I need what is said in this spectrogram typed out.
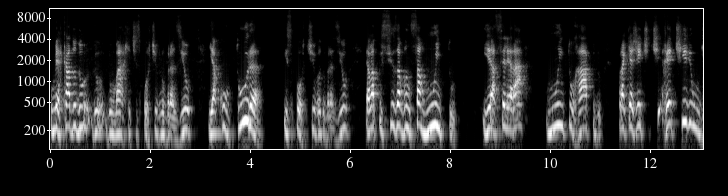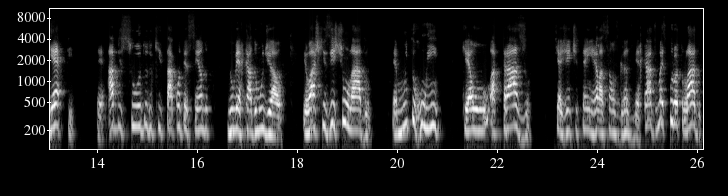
O mercado do, do, do marketing esportivo no Brasil e a cultura esportiva do Brasil, ela precisa avançar muito e acelerar muito rápido para que a gente retire um gap é, absurdo do que está acontecendo no mercado mundial. Eu acho que existe um lado é muito ruim, que é o atraso que a gente tem em relação aos grandes mercados, mas, por outro lado,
